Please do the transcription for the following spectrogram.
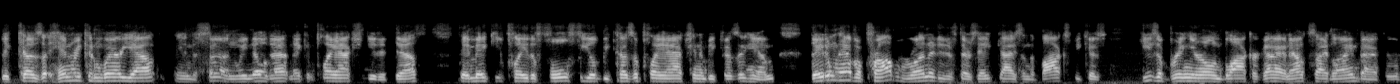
because Henry can wear you out in the sun. We know that, and they can play action you to death. They make you play the full field because of play action and because of him. They don't have a problem running it if there's eight guys in the box because he's a bring your own blocker guy, an outside linebacker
